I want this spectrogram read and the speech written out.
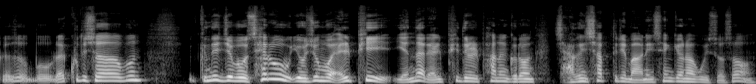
그래서 뭐 레코드샵은 근데 이제 뭐 새로 요즘 뭐 LP 옛날 LP들 파는 그런 작은 샵들이 많이 생겨나고 있어서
